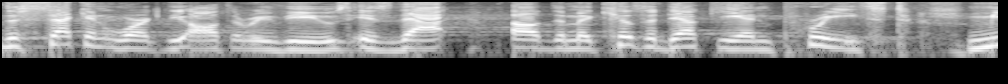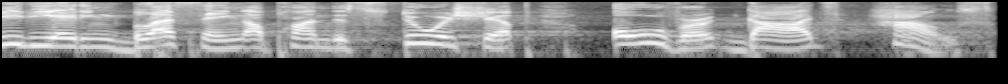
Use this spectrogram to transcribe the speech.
The second work the author reviews is that of the Melchizedekian priest mediating blessing upon the stewardship over God's house.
